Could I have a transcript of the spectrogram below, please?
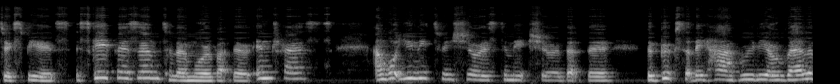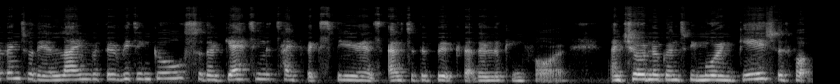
to experience escapism, to learn more about their interests. And what you need to ensure is to make sure that the the books that they have really are relevant or they align with their reading goals. So they're getting the type of experience out of the book that they're looking for. And children are going to be more engaged with what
